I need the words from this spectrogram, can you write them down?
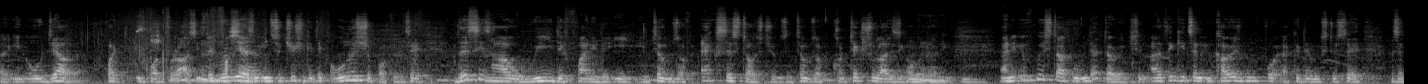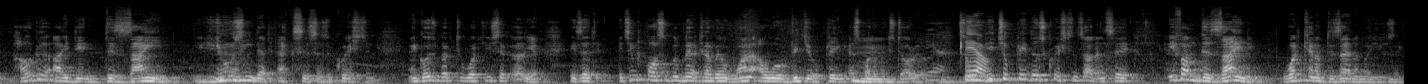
uh, in ODEL quite important for us, is that we as an institution can take ownership of it and say, this is how we define the E in terms of access to our students, in terms of contextualizing our learning. And if we start moving that direction, I think it's an encouragement for academics to say, listen, how do I then design using that access as a question? And goes back to what you said earlier, is that it's impossible to have a one hour video playing as part of a hmm. tutorial. Yeah. So Yeah. we need to play those questions out and say, if I'm designing, what kind of design am I using?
